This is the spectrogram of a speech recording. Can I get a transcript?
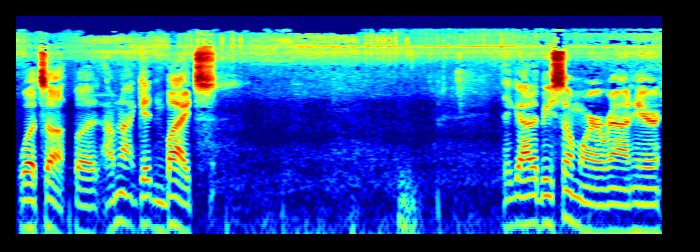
what's up, but I'm not getting bites. They got to be somewhere around here.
